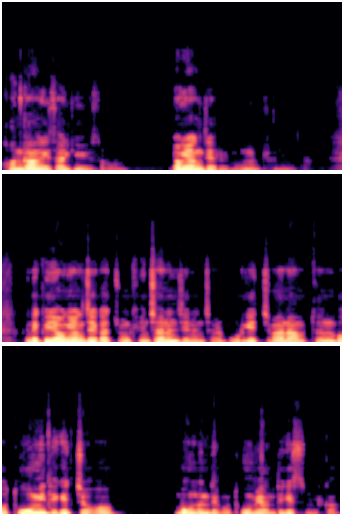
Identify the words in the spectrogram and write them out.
건강하게 살기 위해서 영양제를 먹는 편입니다. 근데 그 영양제가 좀 괜찮은지는 잘 모르겠지만 아무튼 뭐 도움이 되겠죠. 먹는데 뭐 도움이 안 되겠습니까?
